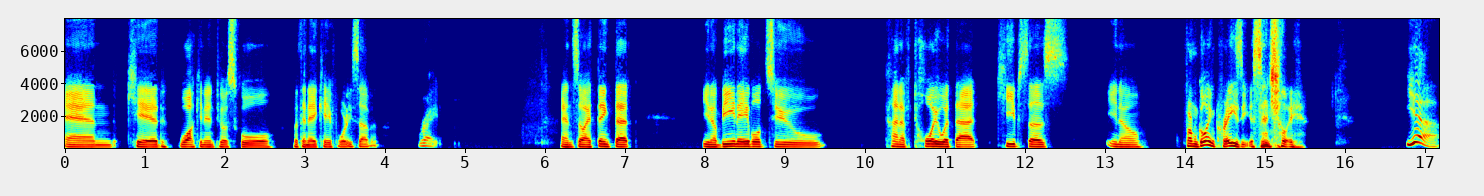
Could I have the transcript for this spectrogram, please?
and kid walking into a school with an AK-47 Right. and so I think that, you know, being able to kind of toy with that keeps us, you know, from going crazy essentially. Yeah,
